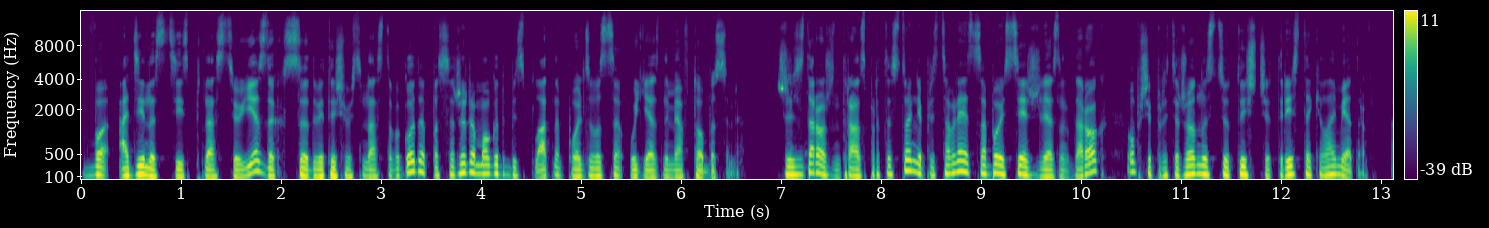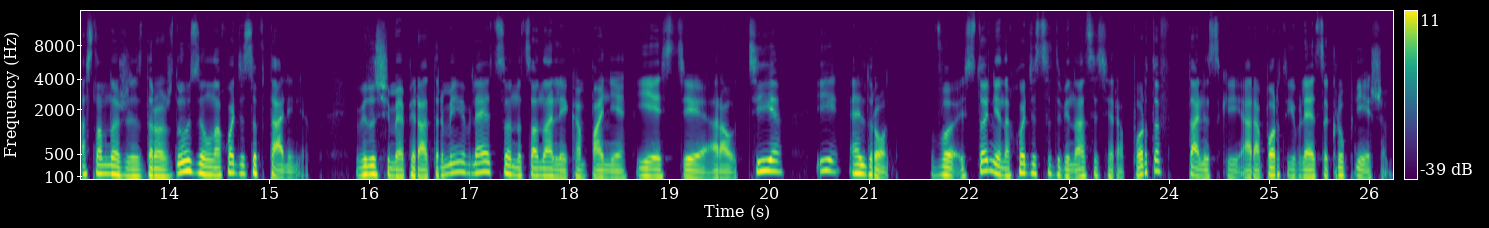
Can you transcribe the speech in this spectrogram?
В 11 из 15 уездах с 2018 года пассажиры могут бесплатно пользоваться уездными железнодорожными автобусами. Железнодорожный транспорт Эстонии представляет собой сеть железных дорог общей протяженностью 1300 километров. Основной железнодорожный узел находится в Таллине. Ведущими операторами являются национальные компании EST Rautie и Elron. В Эстонии находится 12 аэропортов, Таллинский аэропорт является крупнейшим.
